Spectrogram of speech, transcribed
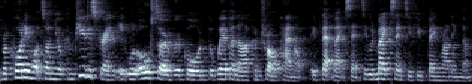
recording what's on your computer screen, it will also record the webinar control panel, if that makes sense. It would make sense if you've been running them.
